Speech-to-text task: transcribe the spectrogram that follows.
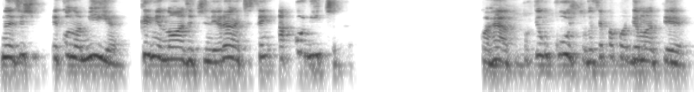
não existe economia criminosa itinerante sem a política. Correto? Porque um custo, você para poder manter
